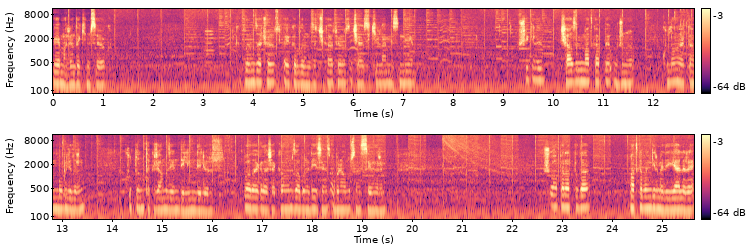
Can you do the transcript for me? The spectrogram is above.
Ve marinada kimse yok. Kapılarımızı açıyoruz. Ayakkabılarımızı çıkartıyoruz. İçerisi kirlenmesin diye. Şu şekilde şarjlı bir matkap ve ucunu kullanaraktan mobilyaların kulplarını takacağımız yerin deliğini deliyoruz. Bu arada arkadaşlar kanalımıza abone değilseniz abone olursanız sevinirim. Şu aparatta da matkabın girmediği yerlere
